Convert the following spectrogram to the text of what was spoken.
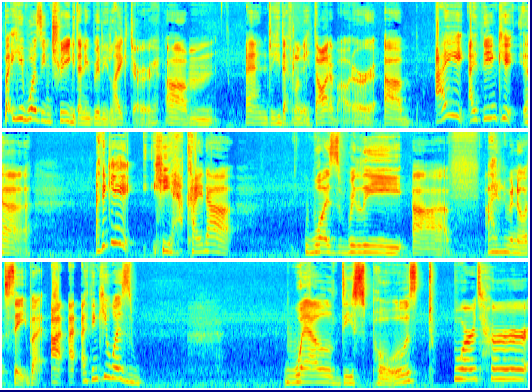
But he was intrigued and he really liked her, um, and he definitely thought about her. Um, I I think uh, I think he he kind of was really. Uh, I don't even know what to say, but I, I- I think he was well disposed towards her.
